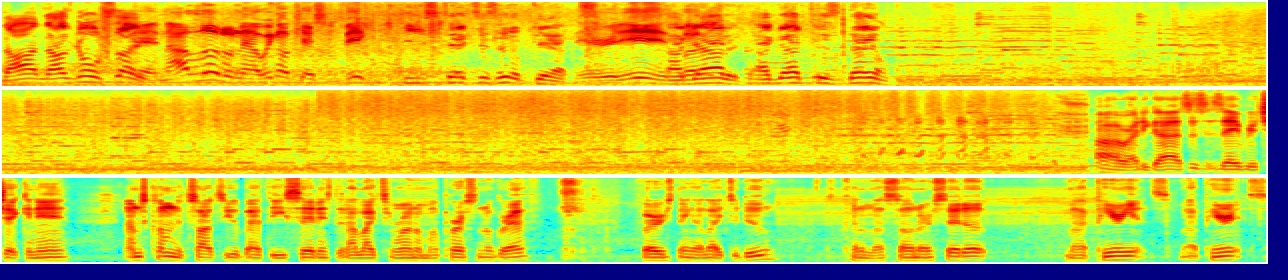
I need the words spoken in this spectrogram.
Nah, I was gonna say, Yeah, not little now. We're gonna catch some big. East Texas hubcaps. There it is. I buddy. got it. I got this down. Alrighty guys, this is Xavier checking in. I'm just coming to talk to you about these settings that I like to run on my personal graph. First thing I like to do is kind of my sonar setup, my appearance, my appearance,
